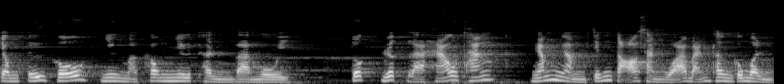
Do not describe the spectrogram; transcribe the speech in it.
trong tứ khố, nhưng mà không như thìn và mùi. Tuất rất là háo thắng, ngấm ngầm chứng tỏ thành quả bản thân của mình.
